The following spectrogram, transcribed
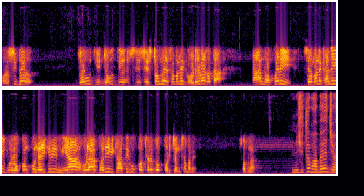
ପ୍ରୋସିଡର ଯୋଉ ଯୋଉ ସିଷ୍ଟମରେ ସେମାନେ ଘୋଡେଇବା କଥା ତାହା ନକରି ସେମାନେ ଖାଲି ଲୋକଙ୍କୁ ନେଇକିରି ନିଆଁ ହୁଳା ଧରି ହାତୀକୁ ପଛରେ ପଡିଛନ୍ତି ସେମାନେ। ସ୍ୱପ୍ନା। নিশ্চিত ভাবে যা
